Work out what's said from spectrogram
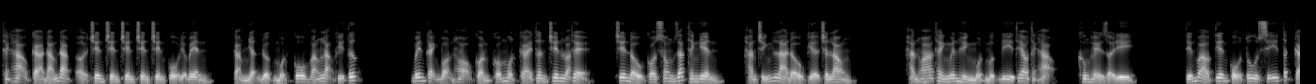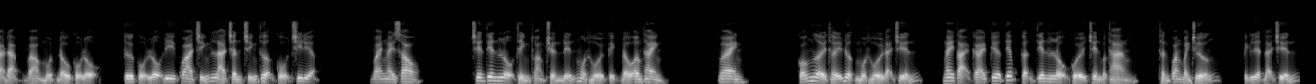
Thạch hạo cả đám đạp ở trên trên trên trên trên cổ điệu bên, cảm nhận được một cô vắng lặng khí tức. Bên cạnh bọn họ còn có một cái thân trên loạn thể, trên đầu có song giác thanh niên, hắn chính là đầu kia chân long. Hắn hóa thành nguyên hình một mực đi theo thạch hạo, không hề rời đi. Tiến vào tiên cổ tu sĩ tất cả đạp vào một đầu cổ lộ, từ cổ lộ đi qua chính là chân chính thượng cổ chi địa. Vài ngày sau, trên tiên lộ thỉnh thoảng truyền đến một hồi kịch đấu âm thanh. Vê anh có người thấy được một hồi đại chiến, ngay tại cái kia tiếp cận tiên lộ cuối trên bậc thang, thần quang bành trướng, kịch liệt đại chiến.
